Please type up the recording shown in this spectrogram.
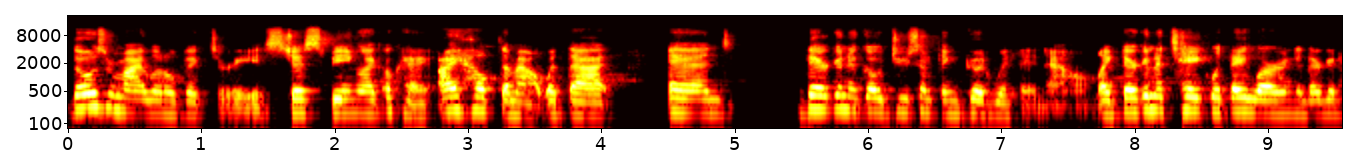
those were my little victories. Just being like, okay, I helped them out with that. And they're going to go do something good with it now. Like they're going to take what they learned and they're going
